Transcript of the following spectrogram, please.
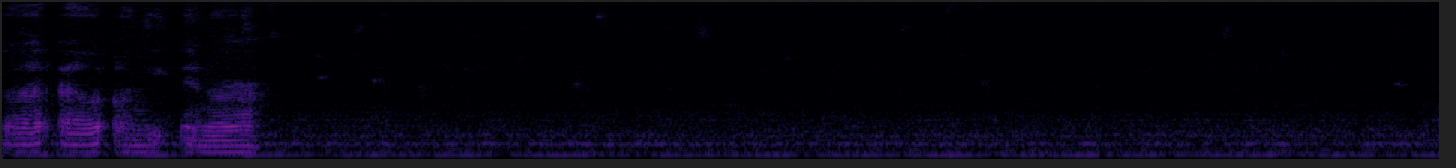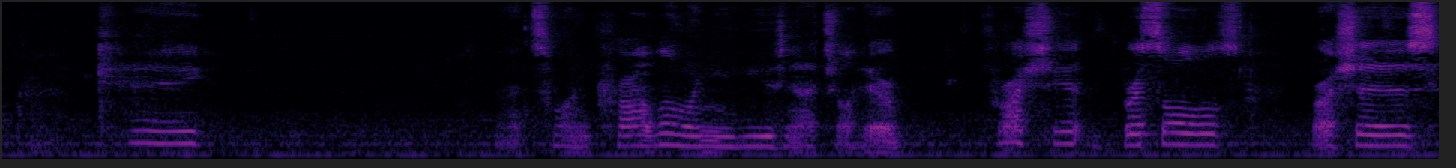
that out on the inner. Okay. That's one problem when you use natural hair brush it, bristles, brushes,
